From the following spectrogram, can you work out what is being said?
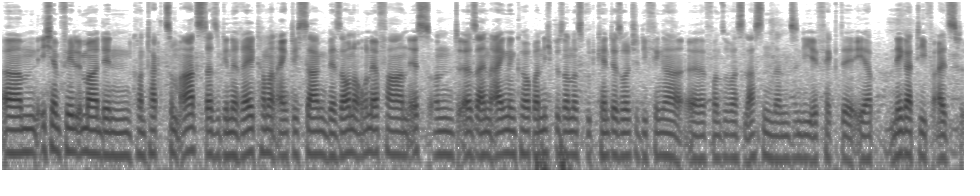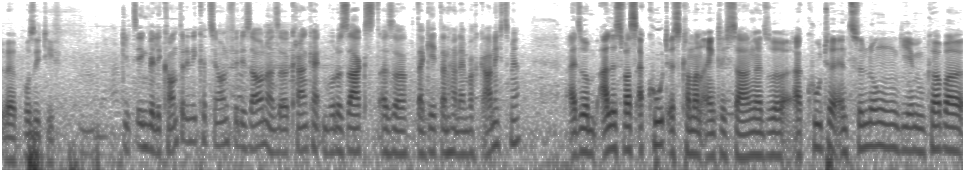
Ähm, ich empfehle immer den Kontakt zum Arzt. Also generell kann man eigentlich sagen, wer Sauna unerfahren ist und äh, seinen eigenen Körper nicht besonders gut kennt, der sollte die Finger äh, von sowas lassen. Dann sind die Effekte eher negativ als äh, positiv. Gibt es irgendwelche Kontraindikationen für die Sauna? Also Krankheiten, wo du sagst, also da geht dann halt einfach gar nichts mehr? Also alles, was akut ist, kann man eigentlich sagen. Also akute Entzündungen, die im Körper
